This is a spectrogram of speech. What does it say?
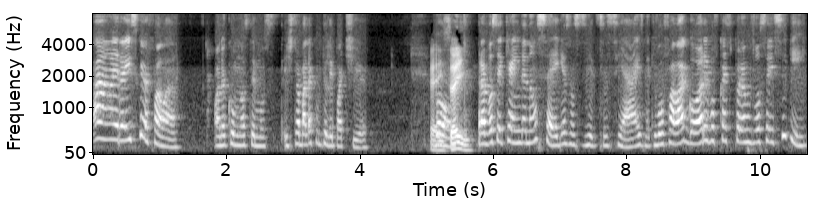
Ah, era isso que eu ia falar. Olha como nós temos. A gente trabalha com telepatia. É Bom, isso aí. Pra você que ainda não segue as nossas redes sociais, né? Que eu vou falar agora e vou ficar esperando vocês seguir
